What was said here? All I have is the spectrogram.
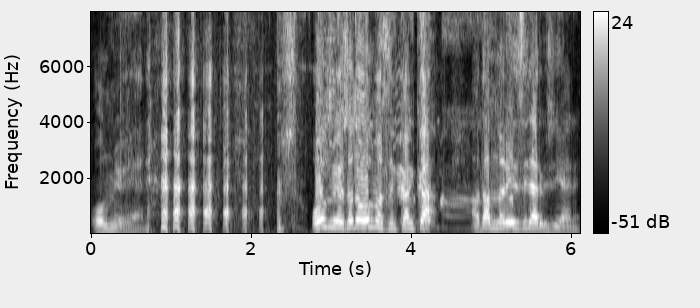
Olmuyor yani. Olmuyorsa da olmasın kanka. Adamlar eziler bizi yani.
